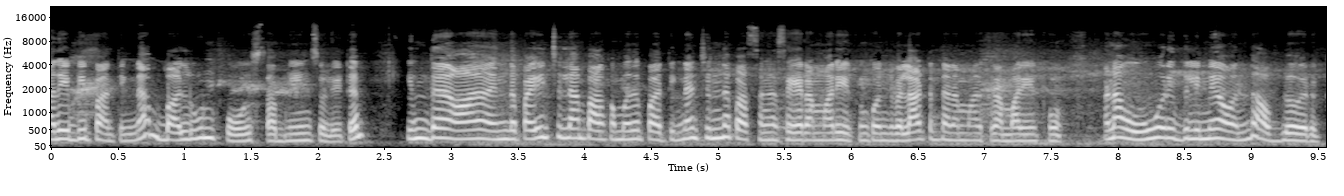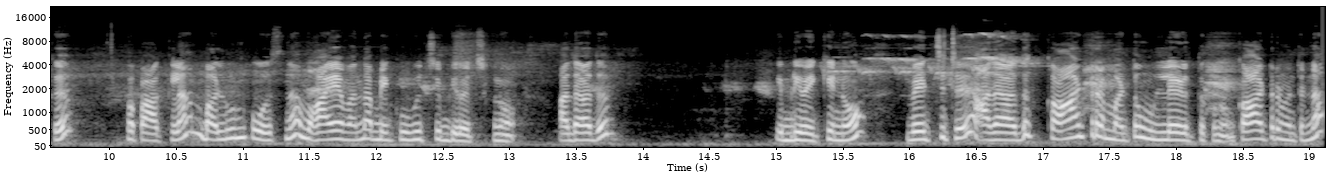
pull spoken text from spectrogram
அது எப்படி பார்த்தீங்கன்னா பலூன் போஸ் அப்படின்னு சொல்லிட்டு. இந்த இந்த பயிற்சிலாம் பார்க்கும்போது பார்த்தீங்கன்னா சின்ன பசங்க செய்கிற மாதிரி இருக்கும். கொஞ்சம் விளையாட்டுத்தனமாக இருக்கிற மாதிரி இருக்கும். ஆனால் ஒவ்வொரு இதுலேயுமே வந்து அவ்வளோ இருக்குது இப்போ பார்க்கலாம் பலூன் போஸ்னா வாயை வந்து அப்படியே குவிச்சு இப்படி வச்சுக்கணும். அதாவது இப்படி வைக்கணும். வச்சுட்டு அதாவது காற்றை மட்டும் உள்ளே எடுத்துக்கணும். காற்று மட்டும்னா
